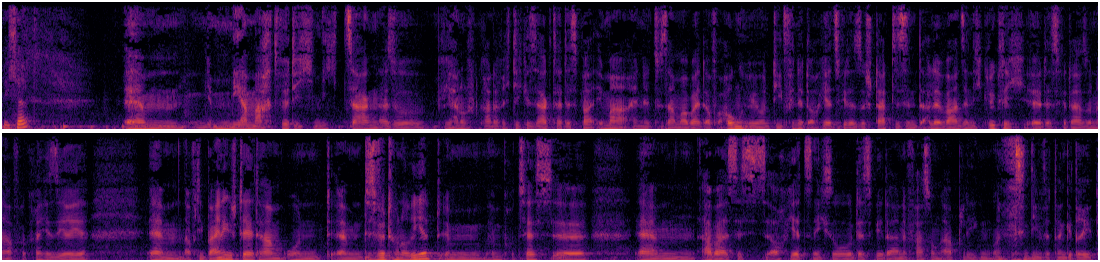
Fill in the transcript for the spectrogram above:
Richard? Ähm, mehr Macht würde ich nicht sagen. Also, wie Hanno schon gerade richtig gesagt hat, es war immer eine Zusammenarbeit auf Augenhöhe und die findet auch jetzt wieder so statt. Wir sind alle wahnsinnig glücklich, äh, dass wir da so eine erfolgreiche Serie ähm, auf die Beine gestellt haben und ähm, das wird honoriert im, im Prozess. Äh, ähm, aber es ist auch jetzt nicht so, dass wir da eine Fassung ablegen und die wird dann gedreht.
